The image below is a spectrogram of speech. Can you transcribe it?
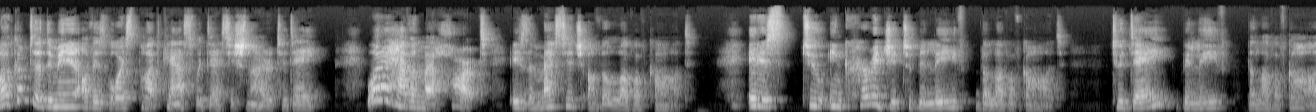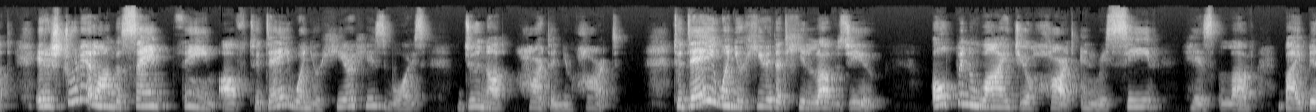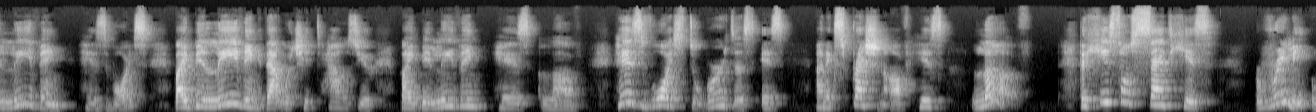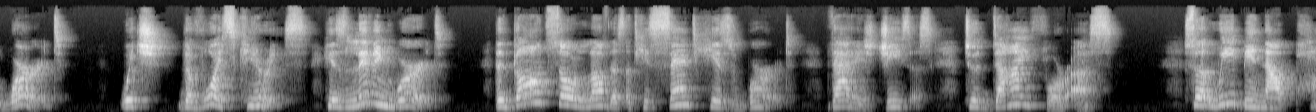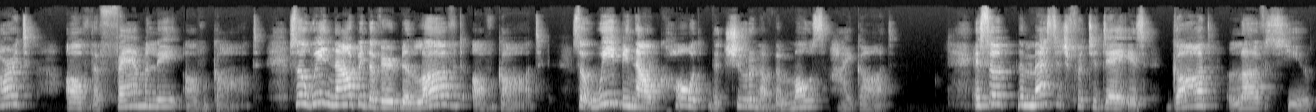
Welcome to the Dominion of His Voice podcast with Deci Schneider today. What I have on my heart is the message of the love of God. It is to encourage you to believe the love of God. Today, believe the love of God. It is truly along the same theme of today when you hear His voice, do not harden your heart. Today, when you hear that He loves you, Open wide your heart and receive His love by believing His voice, by believing that which He tells you, by believing His love. His voice towards us is an expression of His love. That He so sent His really word, which the voice carries, His living word that God so loved us that he sent his word, that is Jesus, to die for us so that we be now part of the family of God. So we now be the very beloved of God. So we be now called the children of the most high God. And so the message for today is God loves you.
